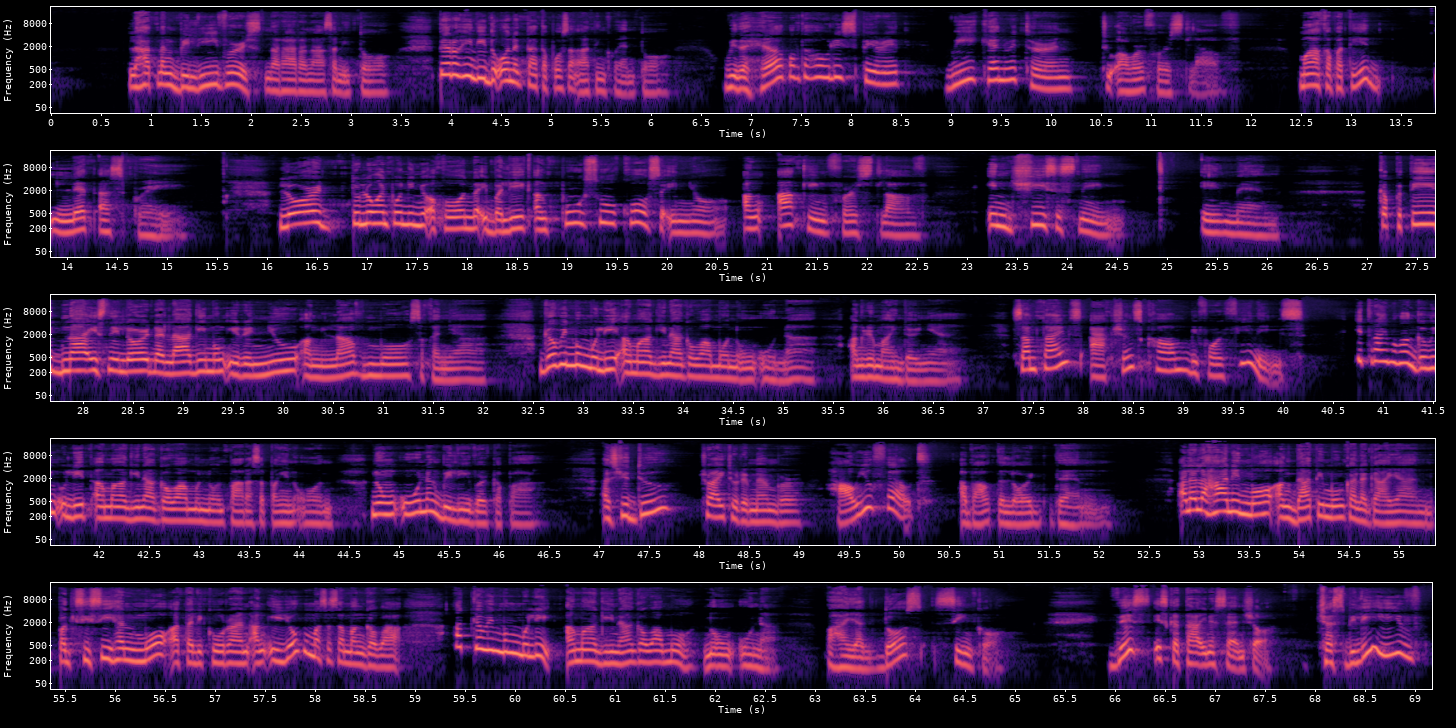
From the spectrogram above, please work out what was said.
lahat ng believers nararanasan ito. Pero hindi doon nagtatapos ang ating kwento. With the help of the Holy Spirit, we can return to our first love. Mga kapatid, let us pray. Lord, tulungan po ninyo ako na ibalik ang puso ko sa inyo, ang aking first love. In Jesus' name, Amen. Kapatid, nais ni Lord na lagi mong i-renew ang love mo sa Kanya. Gawin mong muli ang mga ginagawa mo noong una, ang reminder niya. Sometimes actions come before feelings. I-try mo nga gawin ulit ang mga ginagawa mo noon para sa Panginoon, nung unang believer ka pa. As you do, try to remember how you felt about the Lord then. Alalahanin mo ang dati mong kalagayan, pagsisihan mo at talikuran ang iyong masasamang gawa at gawin mong muli ang mga ginagawa mo noong una. Pahayag 2.5 This is Kata in Essential. Just believe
